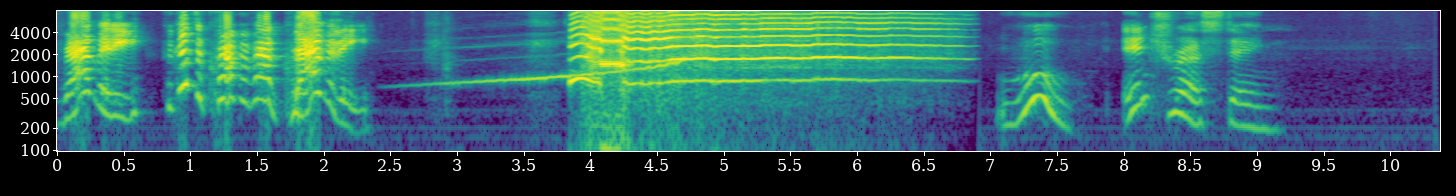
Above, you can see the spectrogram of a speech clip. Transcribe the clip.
Gravity? Who gives a crap about gravity? Ooh, interesting.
